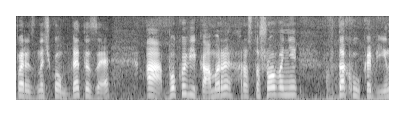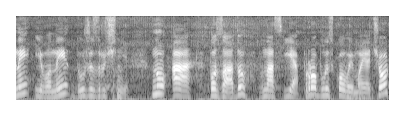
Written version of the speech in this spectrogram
перед значком ДТЗ. А бокові камери розташовані в даху кабіни і вони дуже зручні. Ну а позаду в нас є проблисковий маячок,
